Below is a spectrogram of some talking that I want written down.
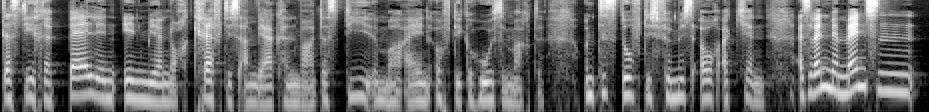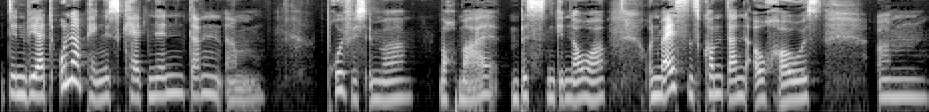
dass die Rebellin in mir noch kräftig am Werkeln war, dass die immer ein auf dicke Hose machte. Und das durfte ich für mich auch erkennen. Also wenn mir Menschen den Wert Unabhängigkeit nennen, dann ähm, prüfe ich immer nochmal ein bisschen genauer. Und meistens kommt dann auch raus, ähm,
